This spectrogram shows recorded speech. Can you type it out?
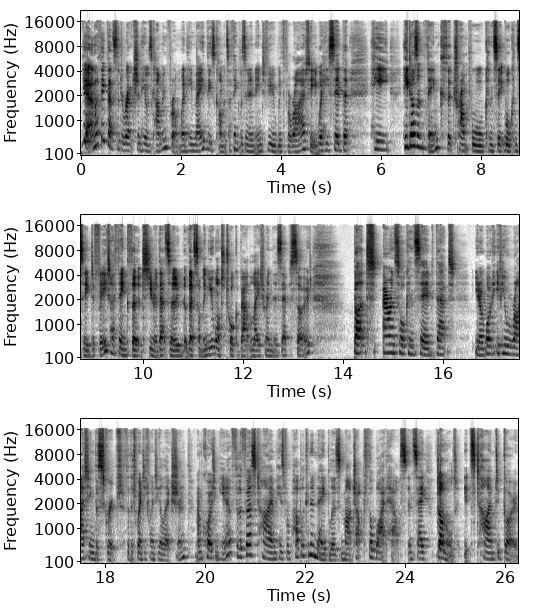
Yeah, and I think that's the direction he was coming from when he made these comments. I think it was in an interview with Variety where he said that he he doesn't think that Trump will concede will concede defeat. I think that you know that's a that's something you want to talk about later in this episode. But Aaron Sorkin said that you know what if he were writing the script for the 2020 election, and I'm quoting here, for the first time his Republican enablers march up to the White House and say, "Donald, it's time to go."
